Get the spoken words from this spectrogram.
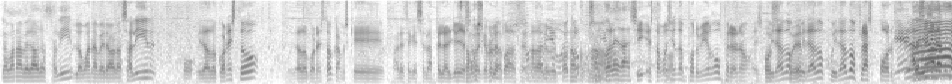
La van a ver ahora salir. Lo van a ver ahora salir. Cuidado con esto. Cuidado con esto. Caps que parece que se la pela el Joya. Sabe Estamos que no le puede hacer nada al level 4. Son, son No. colegas. Sí, estamos yendo por Viego, pero no. Es Os- cuidado, ver. cuidado, cuidado. Flash por flash. la- ¡Ay,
